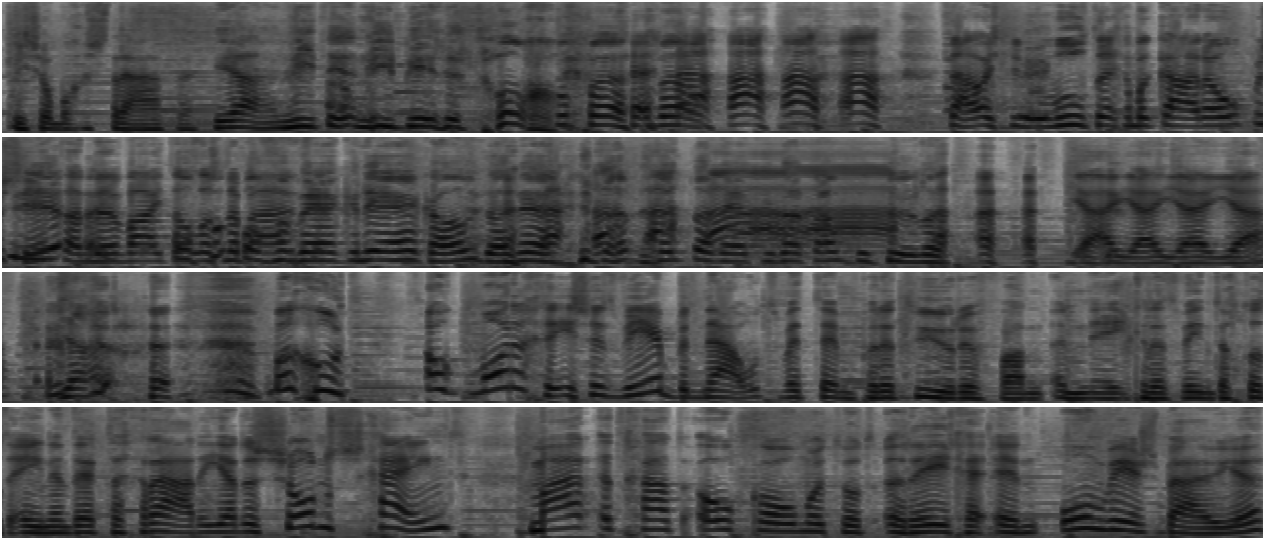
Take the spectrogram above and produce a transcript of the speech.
In sommige straten. Ja, niet, niet binnen toch? Of, eh, wel? nou, als je de boel tegen elkaar open Ja, dan eh, waait alles of, naar Of een buiten. werkende airco, dan, dan, dan, dan heb je dat ook natuurlijk. Ja, ja, ja, ja. Ja. maar goed, ook morgen is het weer benauwd met temperaturen van 29 tot 31 graden. Ja, de zon schijnt, maar het gaat ook komen tot regen- en onweersbuien.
